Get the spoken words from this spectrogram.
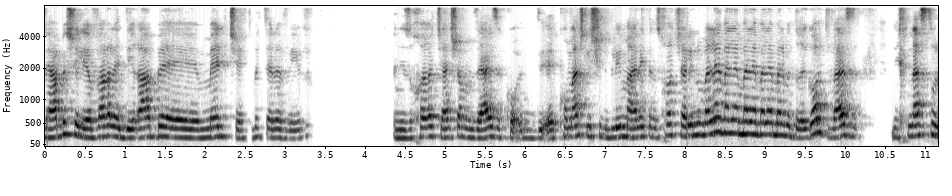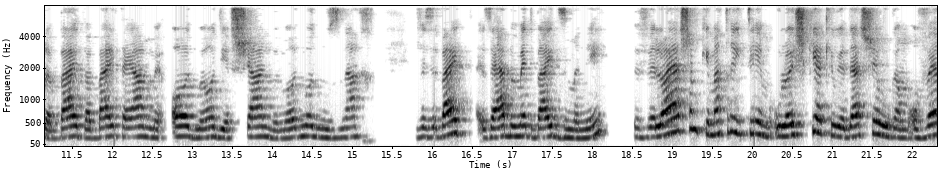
ואבא שלי עבר לדירה במלצ'ט בתל אביב. אני זוכרת שהיה שם, זה היה איזה קומה שלישית בלי מעלית, אני זוכרת שעלינו מלא מלא מלא מלא מלא מדרגות, ואז נכנסנו לבית, והבית היה מאוד מאוד ישן ומאוד מאוד מוזנח, וזה בית, זה היה באמת בית זמני, ולא היה שם כמעט רהיטים, הוא לא השקיע כי הוא ידע שהוא גם עובר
